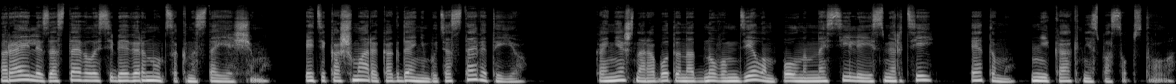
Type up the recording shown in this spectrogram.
Райли заставила себя вернуться к настоящему. Эти кошмары когда-нибудь оставят ее? Конечно, работа над новым делом, полным насилия и смертей, этому никак не способствовала.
